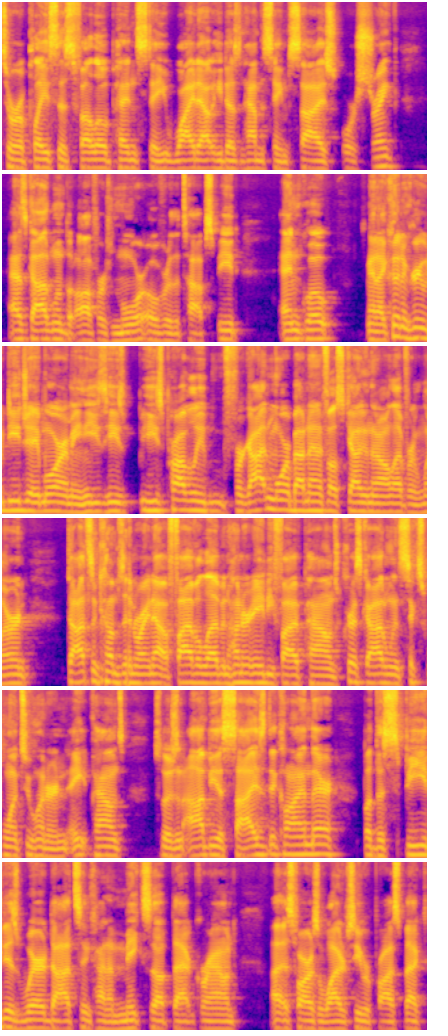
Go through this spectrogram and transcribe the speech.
to replace his fellow Penn State wideout. He doesn't have the same size or strength as Godwin, but offers more over the top speed. End quote. And I couldn't agree with DJ more. I mean, he's he's he's probably forgotten more about NFL scouting than I'll ever learn. Dotson comes in right now at 5'11, 185 pounds. Chris Godwin, 6'1, 208 pounds. So there's an obvious size decline there, but the speed is where Dotson kind of makes up that ground uh, as far as a wide receiver prospect.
